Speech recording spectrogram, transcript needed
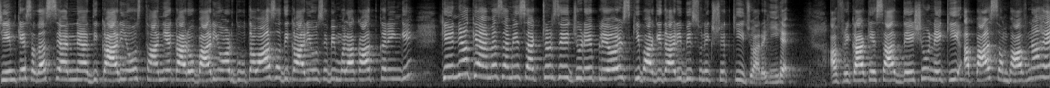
टीम के सदस्य अन्य अधिकारियों, स्थानीय कारोबारियों और दूतावास अधिकारियों से भी मुलाकात करेंगे। केन्या के एमएसएमई सेक्टर से जुड़े प्लेयर्स की भागीदारी भी सुनिश्चित की जा रही है। अफ्रीका के सात देशों ने की अपार संभावना है।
